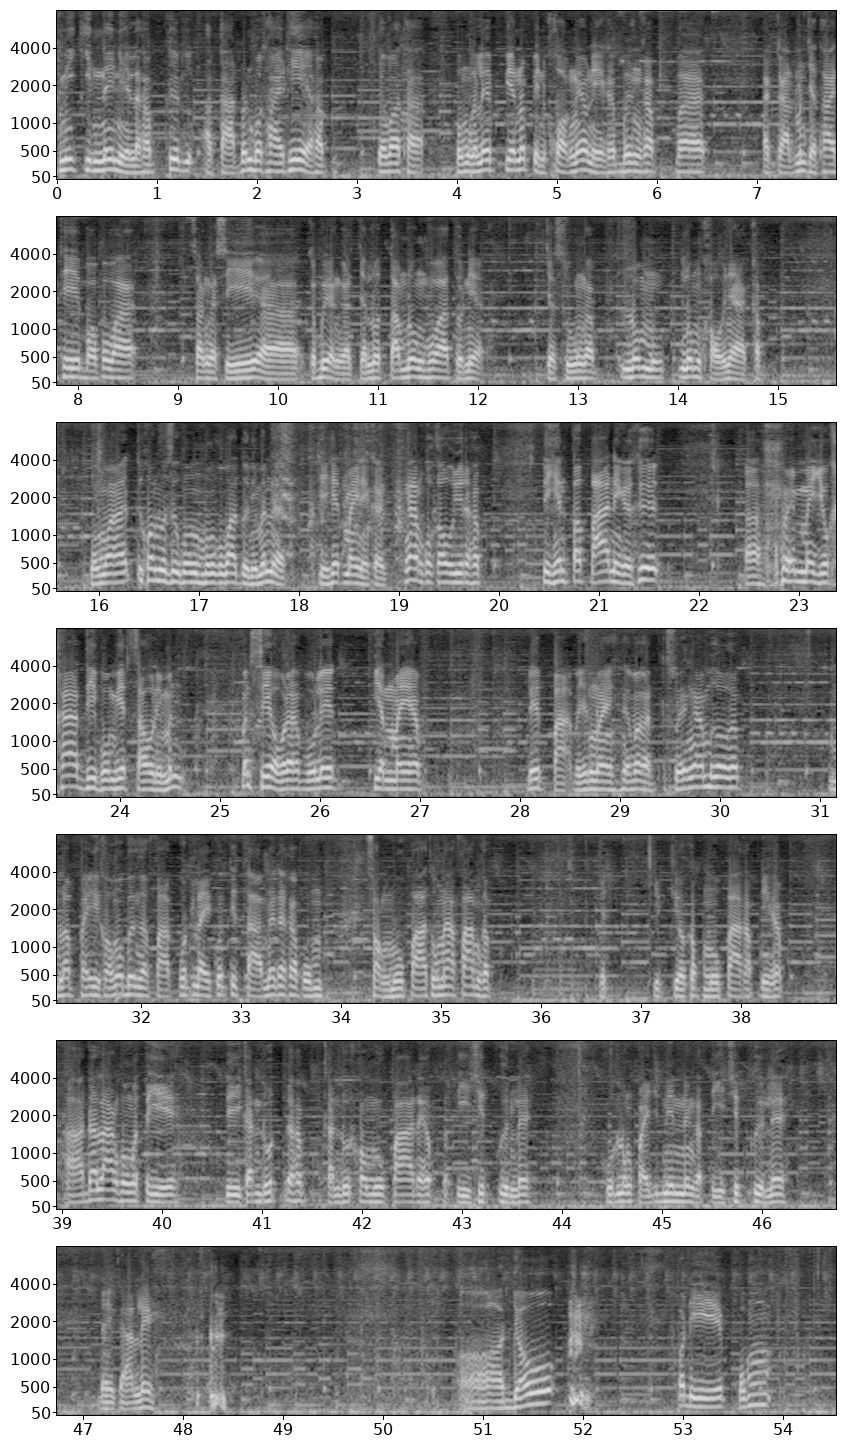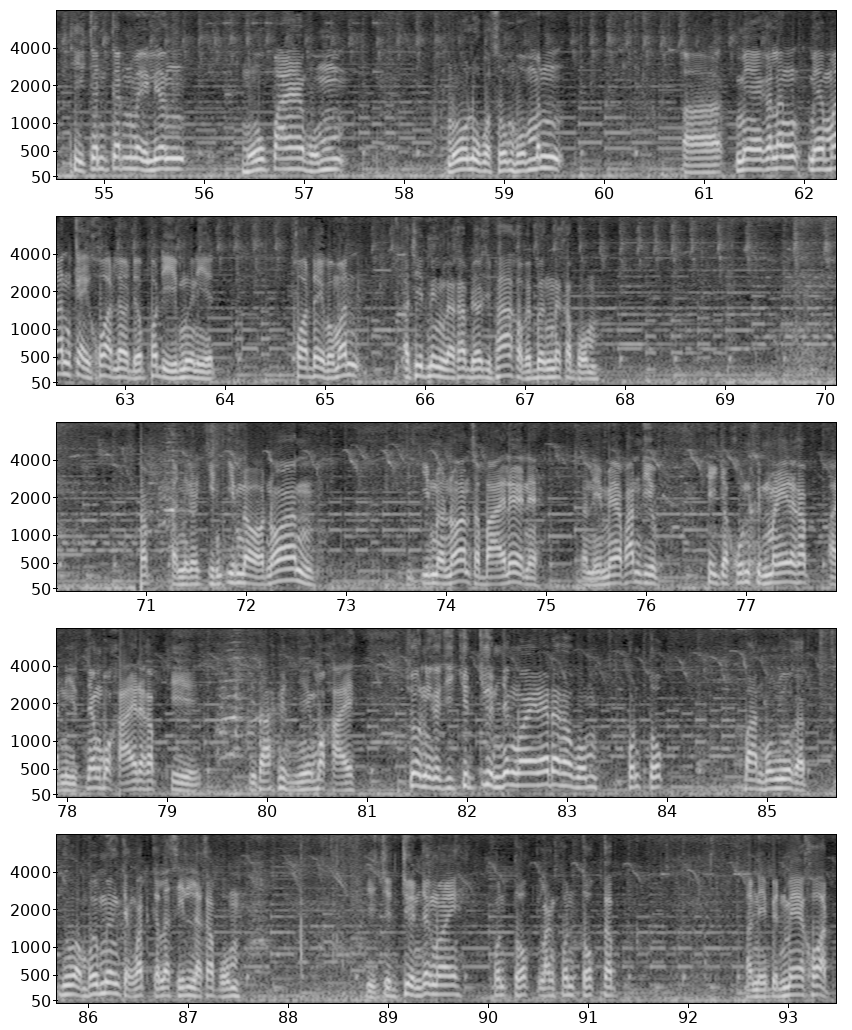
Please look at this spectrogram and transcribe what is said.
มีกินได้นี่แหละครับ คืออากาศมันบ่ทายเท่ครับ แต่ว่าถ้า ผมก็เลยเปลี่ยนมาเป็นขอกแนวนี้ครับเบิ้งครับว่าอากาศมันจะทายเทบ่เพราะว่าสังกะสีกระเบื้องก็จะลดต่ำลงเพราะว่าตัวเนี้ยจะสูงครับล่มล่มเขาหยากครับ ผมว่าที่ความรู้สึกผมผมก็ว่าตัวนี้มันเนี่ยที่เฮ็ดใหม่เนี่ยก็งามกว่าเก่าอยู่นะครับที่เห็นป้าป้านี่ก็คืออ่าไม่ไม่อยู่ค่าที่ผมเฮ็ดเสานี่มันมันเสียวนะครับผมเลยเปลี่ยนใหม่ครับเลยปะไปยังไงแต่ว่าก็สวยงามเมื่อครับ สำหรับใครที่เขามาเบิ่งก็ฝากกดไลค์กดติดตามด้วยนะครับ ผมส่องหมูปลาทุ่งหน้าฟาร์มครับเป็นคลิปเกี่ยวกับหมูปลาครับนี่ครับอ่าด้านล่างผมก็ตีตีกันดุดนะครับ กันดุดของหมูปลานะครับก็ตีชิดพื้นเลยขุดลงไปนิดนึงก็ตีชิดพื้นเลยในการเลยเดี๋ยวพอดีผมที่เกินเกินๆไว้เรื่องหมูปลาผมหมูลูกผสมผมมัน อ่อแม่กำลังแม่ม่านไก่คลอดแล้วเดี๋ยวพอดีมือนี้คลอดได้ประมาณอาทิตย์หนึ่งแล้วครับเดี๋ยวสิพาเขาไปเบิ้งนะครับผม ครับอันนี้ก็กินอิ่มแล้วนอน กินอิ่มแล้วนอนสบายเลยเนี่ย อันนี้แม่พันธุ์ที่ที่จะคุ้นขึ้นไหมนะครับ อันนี้ยังบ่ขายนะครับ ที่ที่ตาเป็นยังบ่ขาย ช่วงนี้ก็จีจืนจืนๆยังน้อยเลยนะครับ ผมฝนตกบ้านผมอยู่กับอยู่อำเภอเมืองจังหวัดกาฬสินธุ์แหละครับ ผมจีจืนจืนๆจังน้อย ฝนตกหลังฝนตกครับ อันนี้เป็นแม่คลอด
